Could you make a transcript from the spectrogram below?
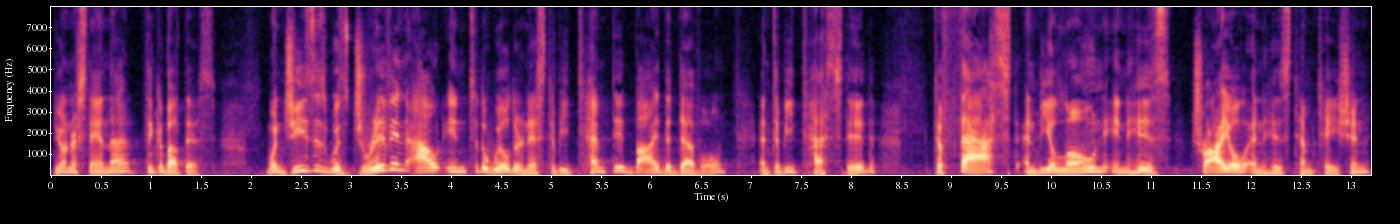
Do you understand that? Think about this when Jesus was driven out into the wilderness to be tempted by the devil and to be tested, to fast and be alone in his trial and his temptation,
